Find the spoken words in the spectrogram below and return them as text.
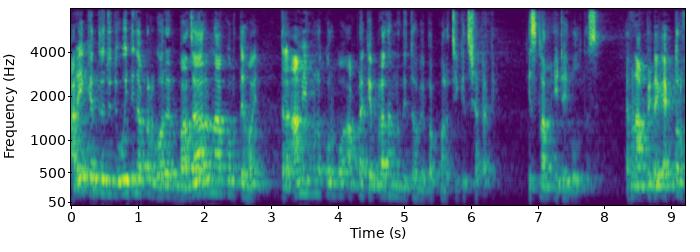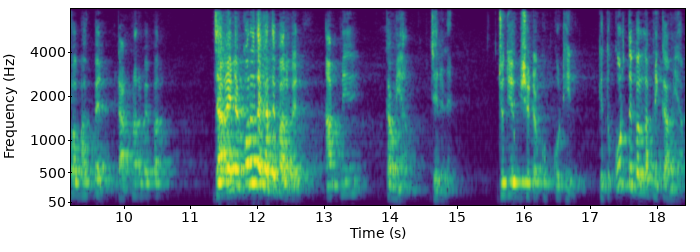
আর এই ক্ষেত্রে যদি ওই দিন আপনার ঘরের বাজার না করতে হয়, তাহলে আমি মনে করব আপনাকে প্রাধান্য দিতে হবে বাপমার চিকিৎসাটাকে। ইসলাম এটাই বলতেছে। এখন আপনি এটাকে একতরফা ভাববেন, এটা আপনার ব্যাপার। যারা এটা করে দেখাতে পারবেন, আপনি কামিয়াব, জেনে নেন। যদিও বিষয়টা খুব কঠিন, কিন্তু করতে পারলে আপনি কামিয়াব।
